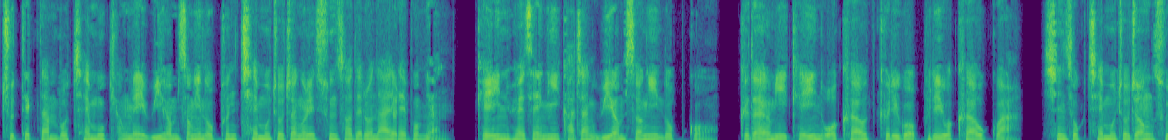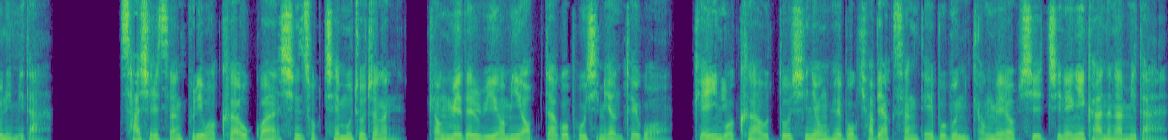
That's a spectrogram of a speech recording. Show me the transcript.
주택담보 채무 경매 위험성이 높은 채무 조정을 순서대로 나열해보면 개인 회생이 가장 위험성이 높고 그 다음이 개인 워크아웃 그리고 프리워크아웃과 신속 채무 조정 순입니다. 사실상 프리워크아웃과 신속 채무 조정은 경매될 위험이 없다고 보시면 되고 개인 워크아웃도 신용회복 협약상 대부분 경매 없이 진행이 가능합니다.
